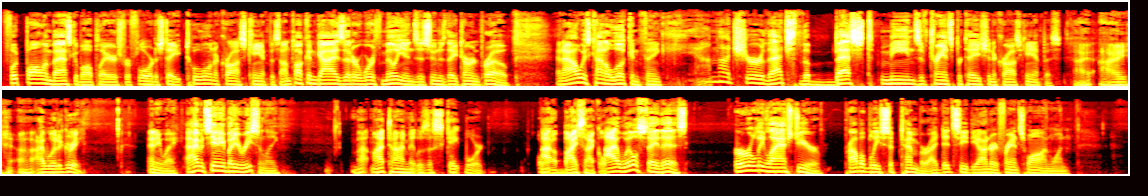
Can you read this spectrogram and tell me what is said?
football and basketball players for Florida State tooling across campus. I'm talking guys that are worth millions as soon as they turn pro. And I always kind of look and think, yeah, I'm not sure that's the best means of transportation across campus. I I uh, I would agree. Anyway, I haven't seen anybody recently. My, my time, it was a skateboard or I- a bicycle. I will say this: early last year, probably September, I did see Deondre Francois on one,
